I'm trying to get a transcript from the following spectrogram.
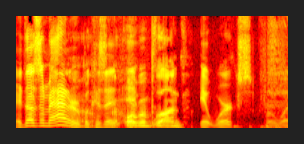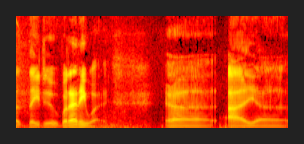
It doesn't matter because it horrible it, blonde. it works for what they do. But anyway, uh, I uh,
